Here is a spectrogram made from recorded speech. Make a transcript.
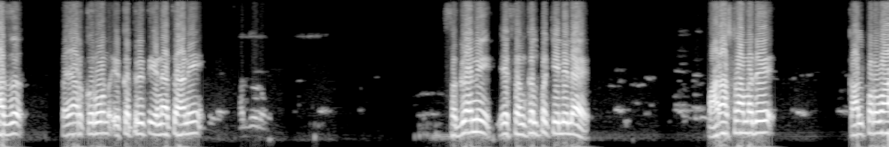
आज तयार करून एकत्रित येण्याचं आणि सगळ्यांनी एक संकल्प केलेला आहे. महाराष्ट्रामध्ये काल परवा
